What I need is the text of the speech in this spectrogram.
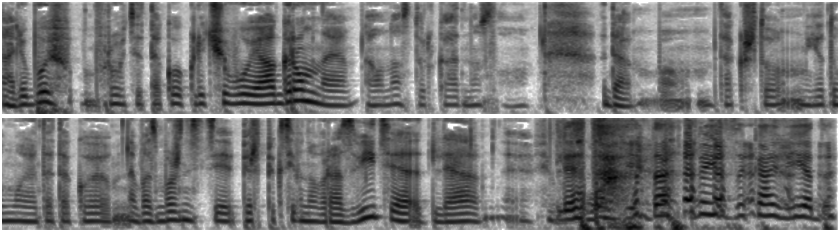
А любовь вроде такое ключевое и огромное, а у нас только одно слово. Да, так что я думаю, это такое возможности перспективного развития для э, для, да, да, для языковеда.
